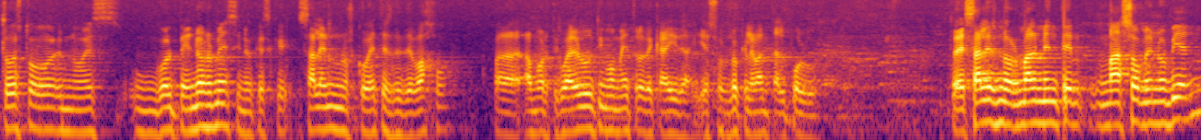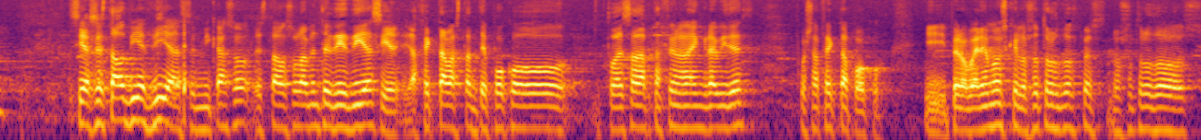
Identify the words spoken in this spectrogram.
Todo esto no es un golpe enorme, sino que es que salen unos cohetes de debajo para amortiguar el último metro de caída y eso es lo que levanta el polvo. Entonces sales normalmente más o menos bien. Si has estado 10 días, en mi caso he estado solamente 10 días y afecta bastante poco toda esa adaptación a la ingravidez, pues afecta poco. Y, pero veremos que los otros dos, pues, los otros dos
